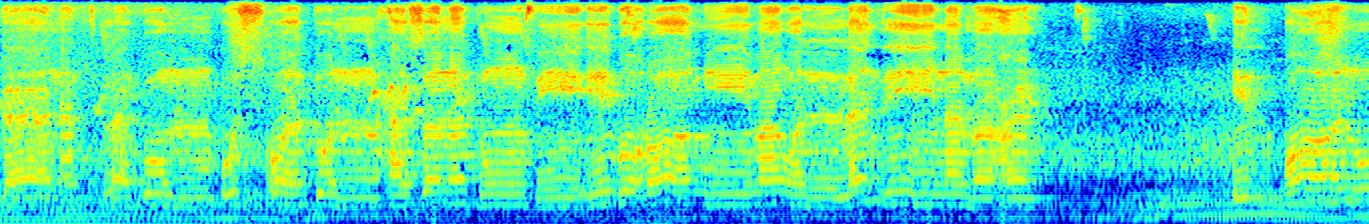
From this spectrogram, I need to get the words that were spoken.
kanat لكم أسوة حسنة في إبراهيم والذين معه. إذ قالوا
